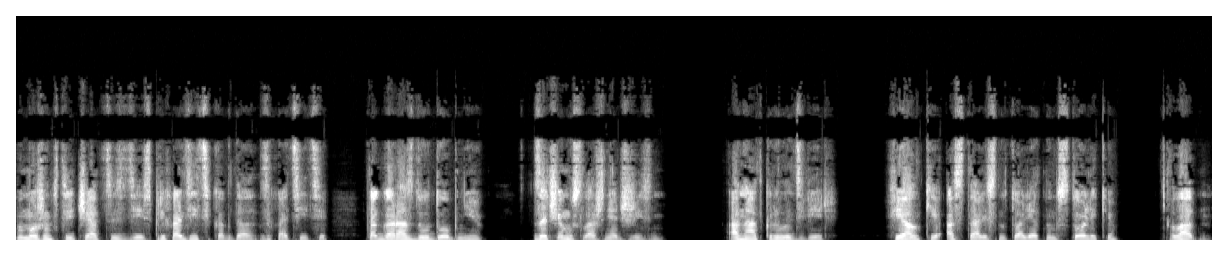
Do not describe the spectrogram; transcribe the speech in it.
Мы можем встречаться здесь. Приходите, когда захотите. Так гораздо удобнее. Зачем усложнять жизнь? Она открыла дверь. Фиалки остались на туалетном столике. Ладно,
